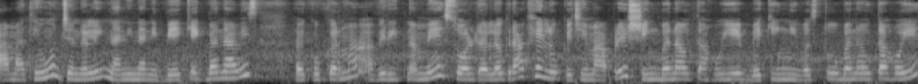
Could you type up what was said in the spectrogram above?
આમાંથી હું જનરલી નાની નાની બે કેક બનાવીશ. હવે કુકરમાં આવી રીતના મેં સોલ્ટ અલગ રાખેલું કે જેમાં આપણે શીંગ બનાવતા હોઈએ, બેકિંગની વસ્તુઓ બનાવતા હોઈએ.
